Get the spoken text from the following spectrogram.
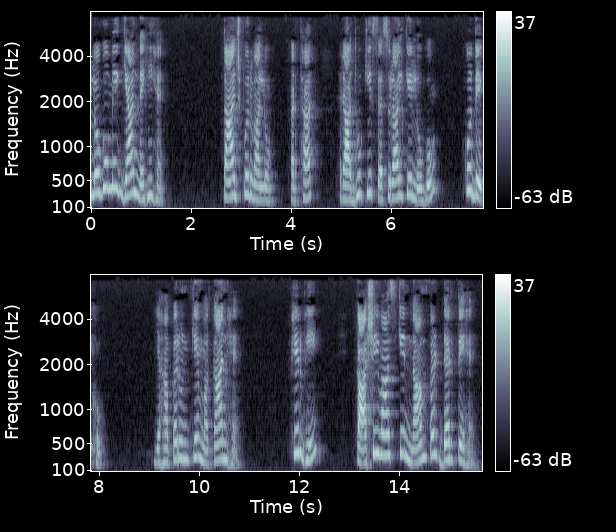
लोगों में ज्ञान नहीं है। ताजपुर वालों, अर्थात राधु की ससुराल के लोगों को देखो। यहाँ पर उनके मकान हैं। फिर भी काशीवास के नाम पर डरते हैं।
